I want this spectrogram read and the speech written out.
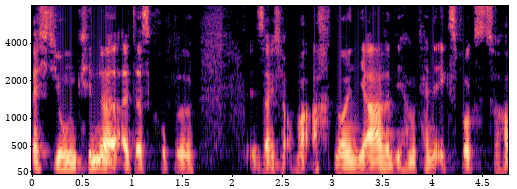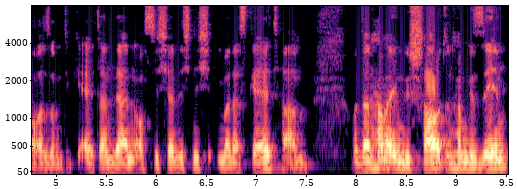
recht jungen Kinderaltersgruppe sage ich auch mal, acht, neun Jahre, die haben keine Xbox zu Hause und die Eltern werden auch sicherlich nicht immer das Geld haben. Und dann haben wir eben geschaut und haben gesehen,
